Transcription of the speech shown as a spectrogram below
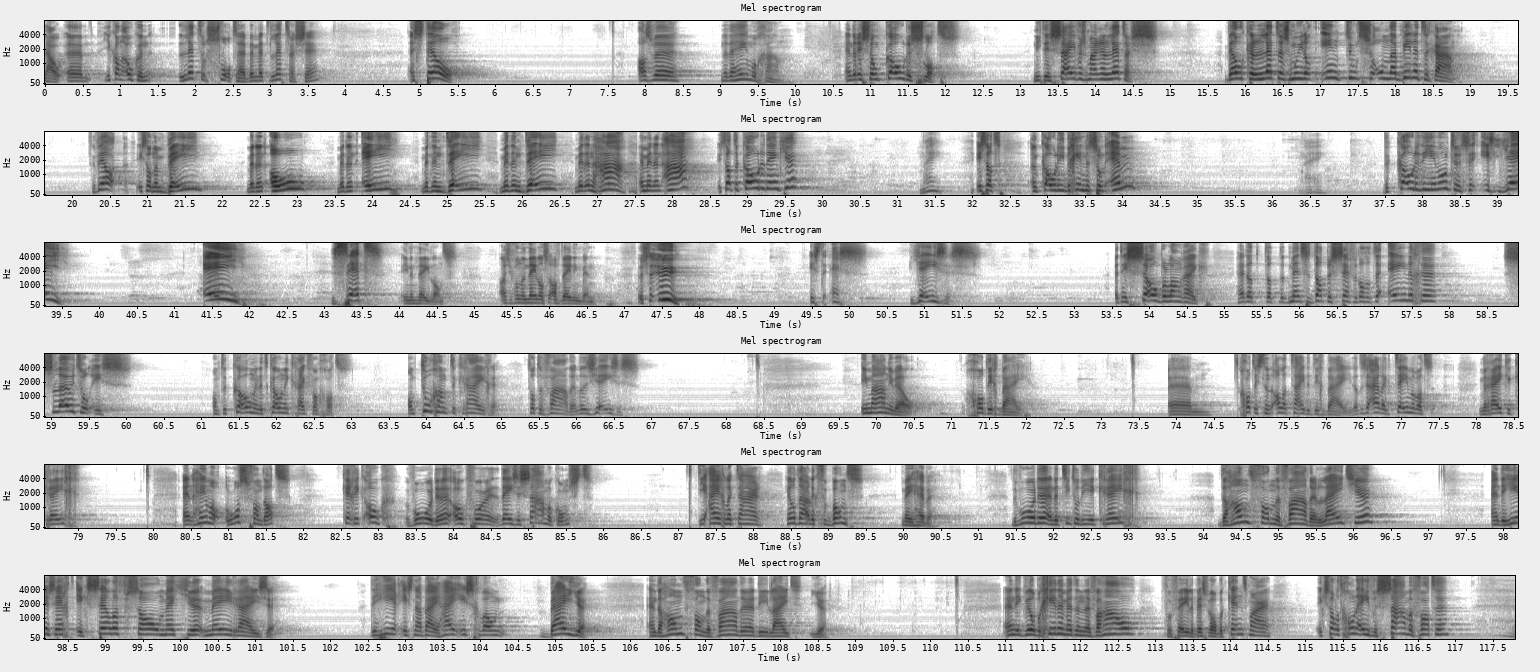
Nou, ehm, je kan ook een letterslot hebben met letters. Hè? En stel, als we naar de hemel gaan en er is zo'n codeslot. Niet in cijfers, maar in letters. Welke letters moet je dan intoetsen om naar binnen te gaan? Wel, is dat een B met een O, met een E, met een D, met een D, met een H en met een A? Is dat de code, denk je? Nee. Is dat een code die begint met zo'n M? Nee. De code die je moet toetsen is J. E. Z in het Nederlands. Als je van de Nederlandse afdeling bent. Dus de U is de S. Jezus. Het is zo belangrijk hè, dat, dat, dat mensen dat beseffen, dat het de enige sleutel is om te komen in het koninkrijk van God. Om toegang te krijgen tot de Vader, en dat is Jezus. Immanuel, God dichtbij. Ehm, God is ten alle tijden dichtbij. Dat is eigenlijk het thema wat Marijke kreeg. En helemaal los van dat kreeg ik ook woorden, ook voor deze samenkomst, die eigenlijk daar heel duidelijk verband mee hebben. De woorden en de titel die ik kreeg. De hand van de Vader leidt je. En de Heer zegt, ik zelf zal met je meereizen. De Heer is nabij. Hij is gewoon bij je. En de hand van de Vader die leidt je. En ik wil beginnen met een verhaal, voor velen best wel bekend, maar ik zal het gewoon even samenvatten.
